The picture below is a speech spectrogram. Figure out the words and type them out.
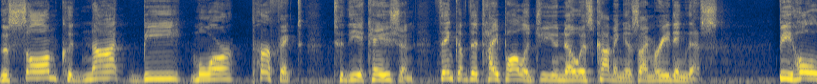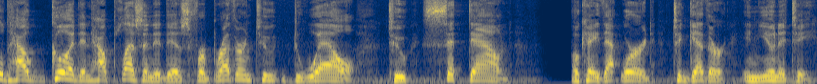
the psalm could not be more perfect to the occasion. Think of the typology you know is coming as I'm reading this. Behold, how good and how pleasant it is for brethren to dwell, to sit down. Okay, that word, together in unity.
